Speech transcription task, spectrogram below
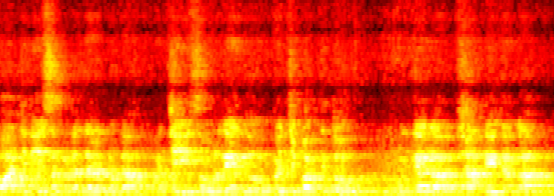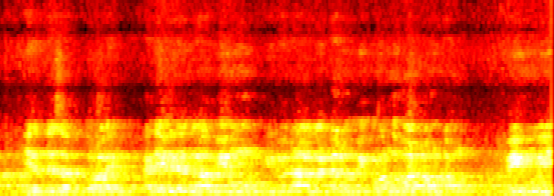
అవాంఛనీయ సంఘటన జరగకుండా మంచి సౌహృదయంతో మంచి భక్తితో ముఖ్యంగా శాంతియుతంగా ఇదంతా జరుపుకోవాలి. అదేవిధంగా మేము ఇరవై నాలుగు గంటలు మీకు అందుబాటులో ఉంటాము. మేము ఏ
